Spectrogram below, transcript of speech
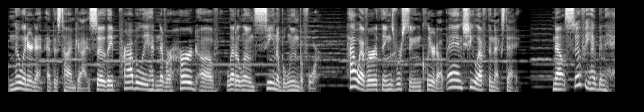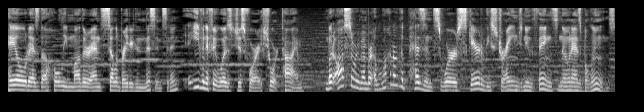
no internet at this time, guys, so they probably had never heard of, let alone seen a balloon before. However, things were soon cleared up, and she left the next day. Now, Sophie had been hailed as the Holy Mother and celebrated in this incident, even if it was just for a short time. But also remember, a lot of the peasants were scared of these strange new things known as balloons.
